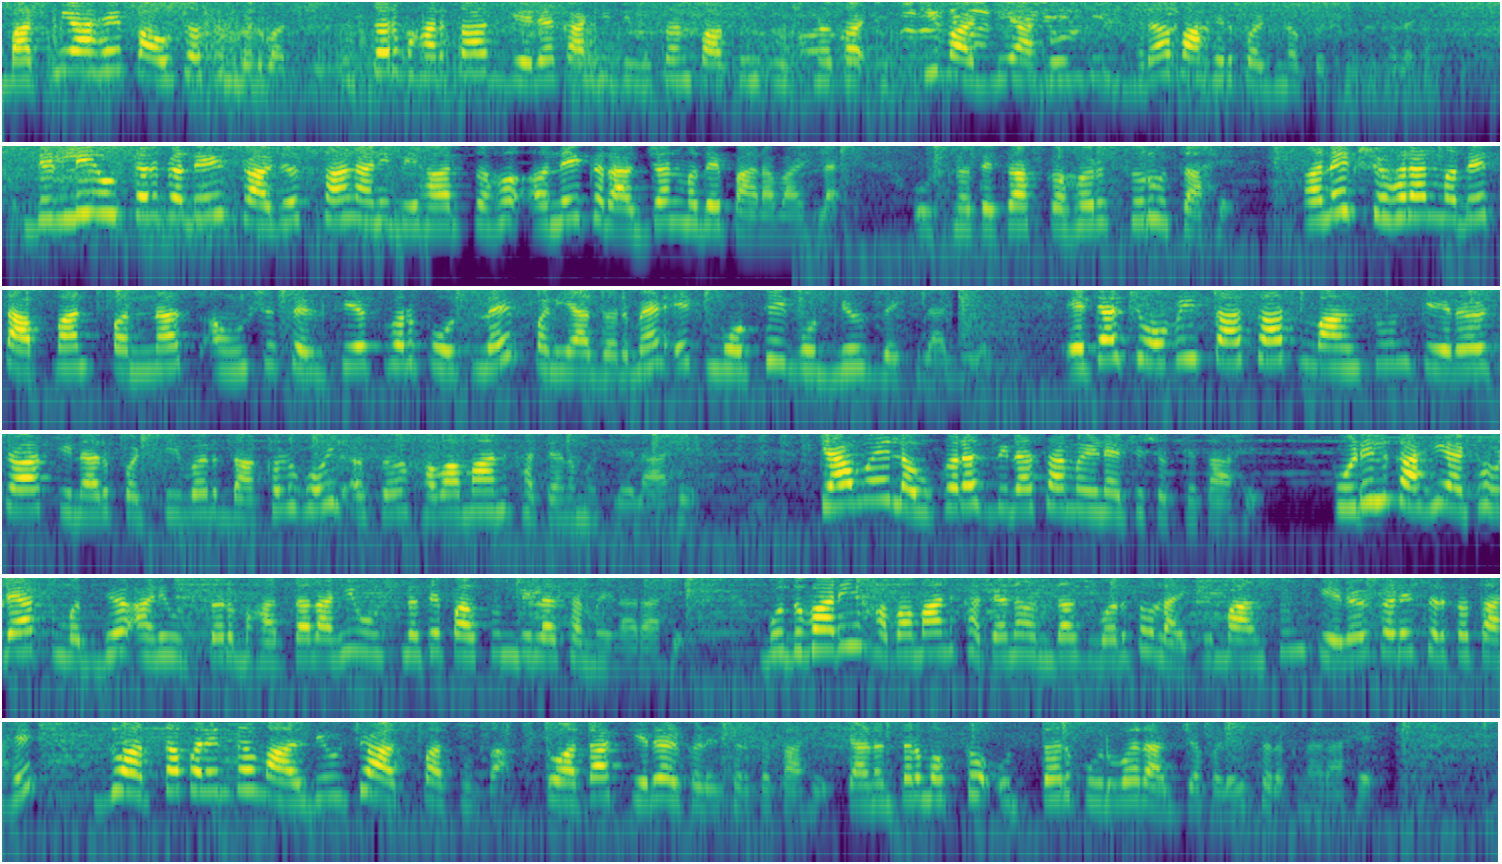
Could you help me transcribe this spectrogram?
बातमी आहे पावसासंदर्भातली. उत्तर भारतात गेल्या काही दिवसांपासून उष्णता इतकी वाढली आहे की घराबाहेर पडणं कठीण झालंय. दिल्ली उत्तर प्रदेश राजस्थान आणि बिहारसह अनेक राज्यांमध्ये पारा वाढलाय. उष्णतेचा कहर सुरूच आहे. अनेक शहरांमध्ये तापमान पन्नास अंश सेल्सिअसवर पोहोचलंय पण या दरम्यान एक मोठी गुड न्यूज देखील आली आहे. येत्या चोवीस तासात मान्सून केरळच्या किनारपट्टीवर दाखल होईल असं हवामान खात्यानं म्हटलेलं आहे. त्यामुळे लवकरच दिलासा मिळण्याची शक्यता आहे. पुढील काही आठवड्यात मध्य आणि उत्तर भारतालाही उष्णतेपासून दिलासा मिळणार आहे. बुधवारी हवामान खात्यानं अंदाज वर्तवलाय की मान्सून केरळकडे सरकत आहे जो आतापर्यंत मालदीवच्या आसपास होता. तो आता केरळकडे सरकत आहे. त्यानंतर मग तो उत्तर पूर्व राज्याकडे सरकणार आहे.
